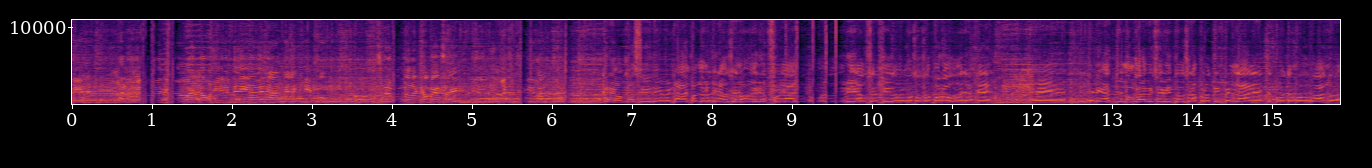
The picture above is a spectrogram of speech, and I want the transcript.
que al momento de que el no gire de ahí en adelante el equipo se levantó la cabeza y, y? Creo que sí, de verdad, cuando nos tiraron sin oír fue algo, como uno diría, un sentido vergonzoso para uno, ya que eh, tenía, yo nunca la hubiese visto en la pelota invernal en el tiempo que tengo jugándola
